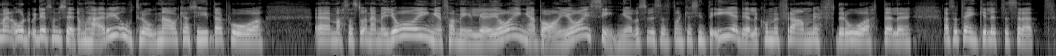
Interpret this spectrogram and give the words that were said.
man, och det är som du säger, de här är ju otrogna och kanske hittar på eh, massa stå, nej men jag har ingen familj, jag har inga barn, jag är singel och så visar det sig att de kanske inte är det eller kommer fram efteråt eller alltså jag tänker lite sådär att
